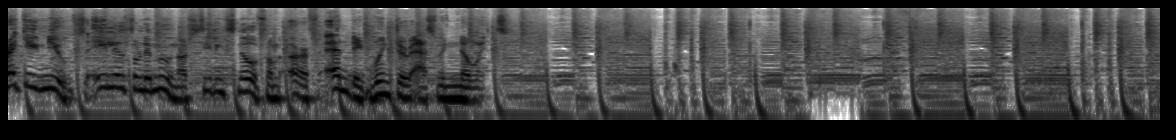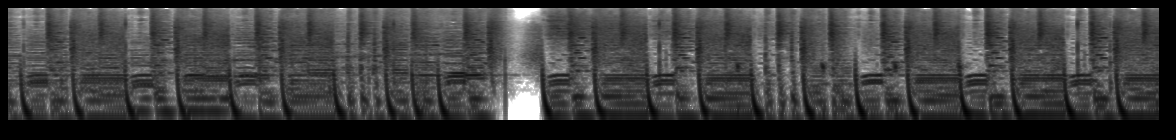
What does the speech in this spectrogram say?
Breaking news! Aliens from the moon are stealing snow from Earth, ending winter as we know it.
